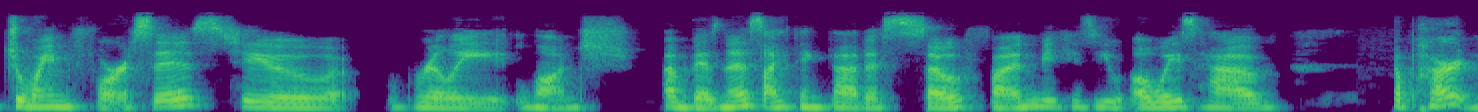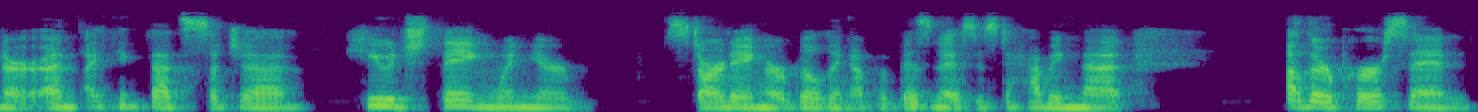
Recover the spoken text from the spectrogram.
joined forces to really launch a business. I think that is so fun because you always have a partner. And I think that's such a huge thing when you're starting or building up a business is to having that other person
